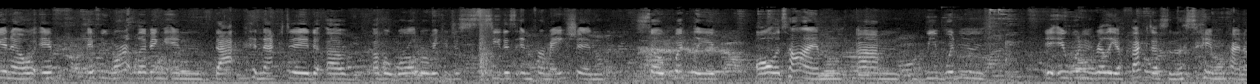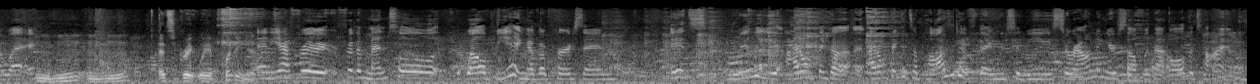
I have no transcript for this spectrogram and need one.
you know if if we weren't living in that connected of, of a world where we could just see this information so quickly all the time um, we wouldn't it, it wouldn't really affect us in the same kind of way mm-hmm, mm-hmm. That's a great way of putting it. and yeah for for the mental well-being of a person it's really i don't think a, i don't think it's a positive thing to be surrounding yourself with that all the time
